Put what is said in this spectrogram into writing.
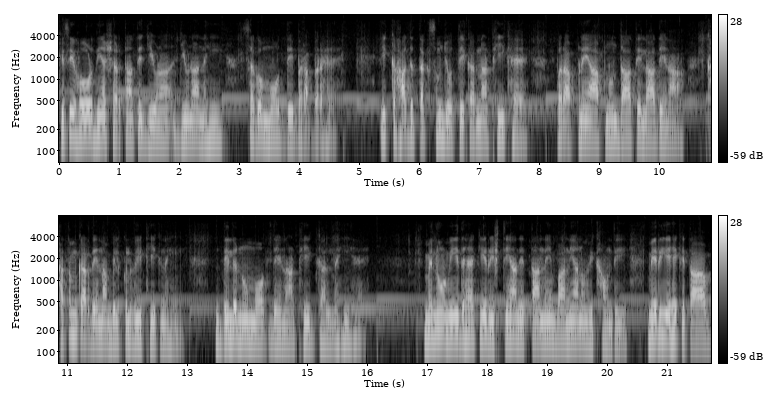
ਕਿਸੇ ਹੋਰ ਦੀਆਂ ਸ਼ਰਤਾਂ ਤੇ ਜਿਉਣਾ ਜਿਉਣਾ ਨਹੀਂ, ਸਗੋਂ ਮੌਤ ਦੇ ਬਰਾਬਰ ਹੈ। ਇੱਕ ਹੱਦ ਤੱਕ ਸਮਝੌਤੇ ਕਰਨਾ ਠੀਕ ਹੈ, ਪਰ ਆਪਣੇ ਆਪ ਨੂੰ ਦਾਅ 'ਤੇ ਲਾ ਦੇਣਾ, ਖਤਮ ਕਰ ਦੇਣਾ ਬਿਲਕੁਲ ਵੀ ਠੀਕ ਨਹੀਂ। ਦਿਲ ਨੂੰ ਮੌਤ ਦੇਣਾ ਠੀਕ ਗੱਲ ਨਹੀਂ ਹੈ। ਮੈਨੂੰ ਉਮੀਦ ਹੈ ਕਿ ਰਿਸ਼ਤਿਆਂ ਦੇ ਤਾਨੇ ਬਾਨਿਆਂ ਨੂੰ ਵਿਖਾਉਂਦੀ ਮੇਰੀ ਇਹ ਕਿਤਾਬ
